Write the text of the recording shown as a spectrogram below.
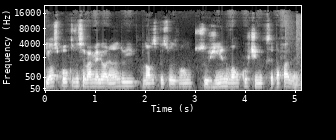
e aos poucos você vai melhorando e novas pessoas vão surgindo, vão curtindo o que você está fazendo.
